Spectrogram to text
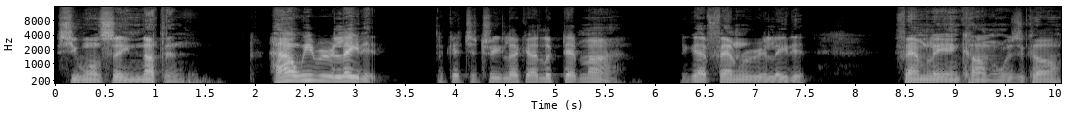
She won't say nothing. How we related? Look at your tree like I looked at mine. You got family related, family in common. What's it called?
